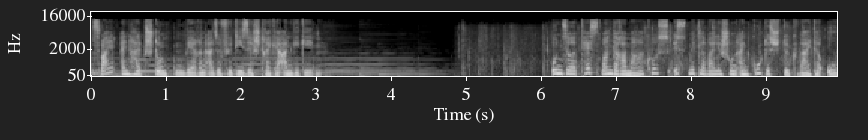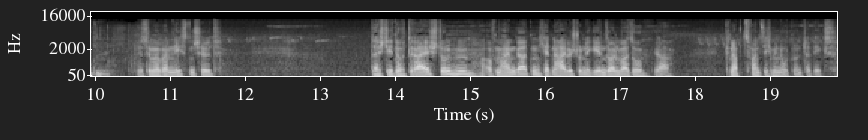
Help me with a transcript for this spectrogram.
Zweieinhalb Stunden wären also für diese Strecke angegeben. Unser Testwanderer Markus ist mittlerweile schon ein gutes Stück weiter oben. Jetzt sind wir beim nächsten Schild. Da steht noch drei Stunden auf dem Heimgarten. Ich hätte eine halbe Stunde gehen sollen, war so, ja, knapp 20 Minuten unterwegs.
